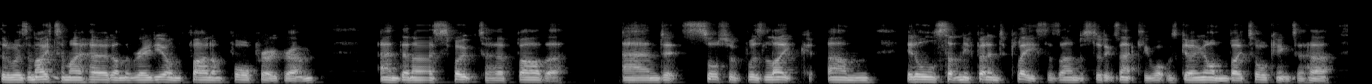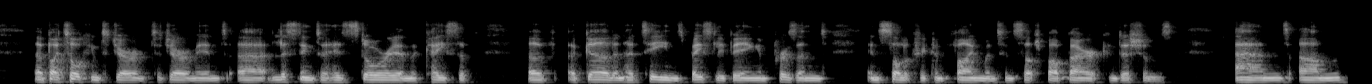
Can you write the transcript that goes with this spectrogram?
there was an item I heard on the radio on the File on Four program, and then I spoke to her father, and it sort of was like um, it all suddenly fell into place as I understood exactly what was going on by talking to her, uh, by talking to Jeremy, to Jeremy, and uh, listening to his story and the case of of a girl in her teens basically being imprisoned in solitary confinement in such barbaric conditions, and um,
